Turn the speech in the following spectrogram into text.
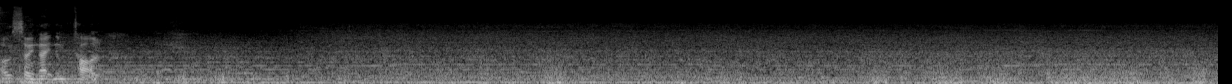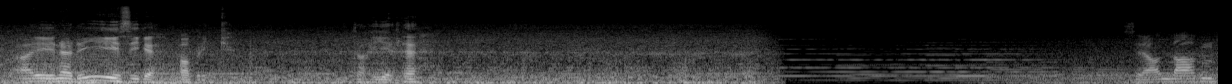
außer in einem Tal. Eine riesige Fabrik. Da hier. He? Diese Anlagen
